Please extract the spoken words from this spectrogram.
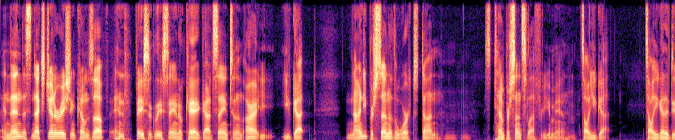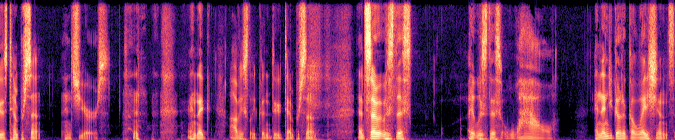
And then this next generation comes up and basically is saying, okay, God's saying to them, all right, you, you've got 90% of the work's done. Mhm. It's 10%'s left for you, man. Mhm. That's all you got. It's all you got to do is 10%, and it's yours. and they obviously couldn't do 10%. And so it was this, it was this, wow. And then you go to Galatians,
